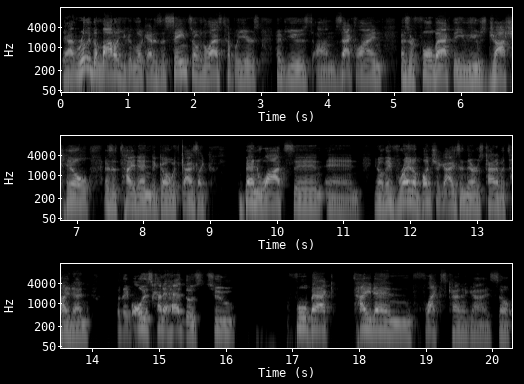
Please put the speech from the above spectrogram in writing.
Yeah, really the model you can look at is the Saints over the last couple years have used um, Zach Line as their fullback. They've used Josh Hill as a tight end to go with guys like Ben Watson, and you know they've ran a bunch of guys in there as kind of a tight end, but they've always kind of had those two fullback tight end flex kind of guys. So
